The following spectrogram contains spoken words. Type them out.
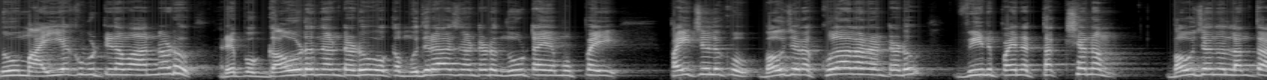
నువ్వు మా అయ్యకు పుట్టినవా అన్నాడు. రేపు గౌడని అంటాడు ఒక ముదిరాజుని అంటాడు. నూట ముప్పై పైచులకు బహుజన కులాలని అంటాడు. వీనిపైన తక్షణం బహుజనులంతా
